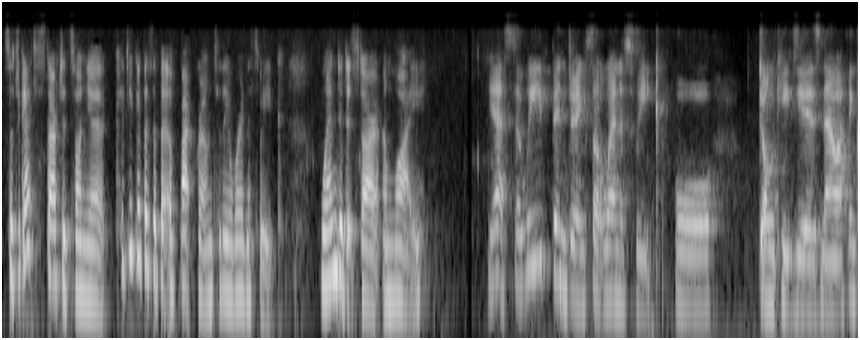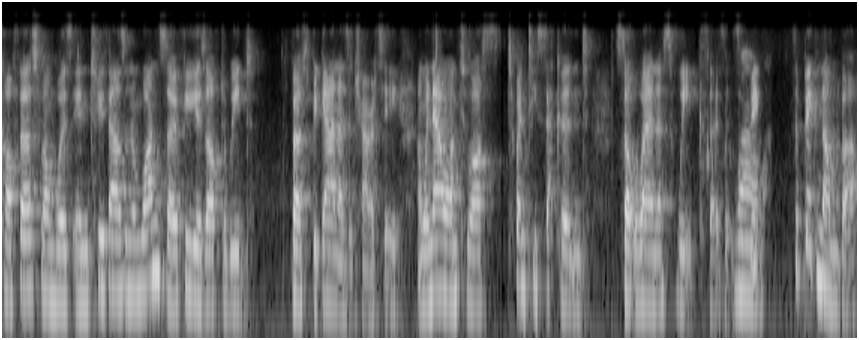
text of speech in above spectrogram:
So to get us started, Sonia, could you give us a bit of background to the Awareness Week? When did it start and why? Yes, so we've been doing Salt Awareness Week for donkey's years now. I think our first one was in 2001, so a few years after we'd first began as a charity, and we're now on to our 22nd Salt Awareness Week. So it's, it's wow. a big it's a big number.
